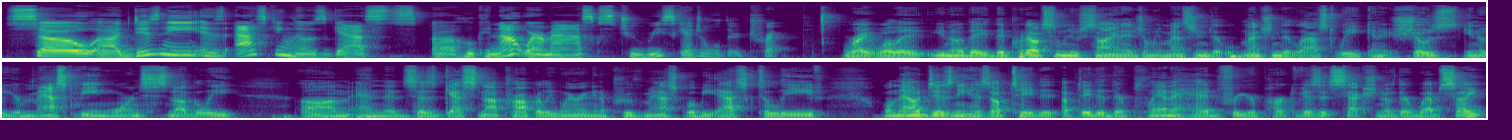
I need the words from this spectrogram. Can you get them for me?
So uh, Disney is asking those guests uh, who cannot wear masks to reschedule their trip. Right. Well, they you know they they put out some new signage, and we mentioned it mentioned it last week, and it shows you know your mask being worn snugly, um, and it says guests not properly wearing an approved mask will be asked to leave. Well, now Disney has updated updated their plan ahead for your park visit section of their website,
